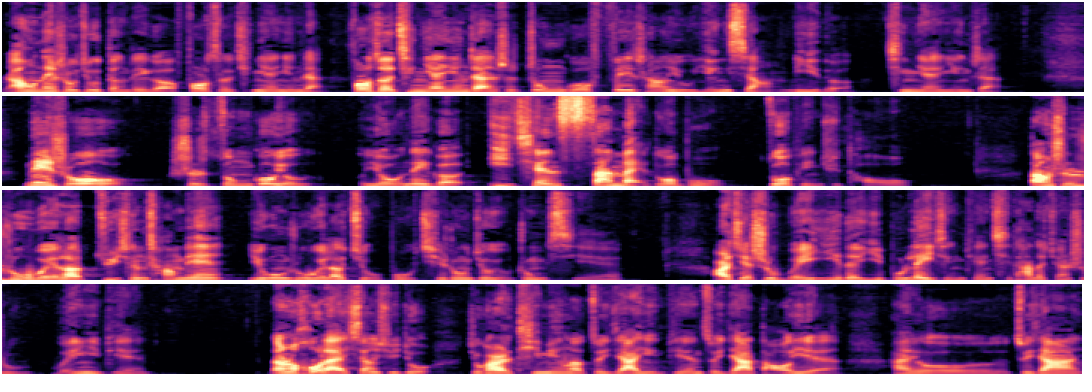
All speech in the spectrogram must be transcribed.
然后那时候就等这个 Force 青年影展，Force 青年影展是中国非常有影响力的青年影展。那时候是总共有有那个一千三百多部作品去投。当时入围了剧情长片，一共入围了九部，其中就有《中邪》，而且是唯一的一部类型片，其他的全是文艺片。但是后来相续就就开始提名了最佳影片、最佳导演，还有最佳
